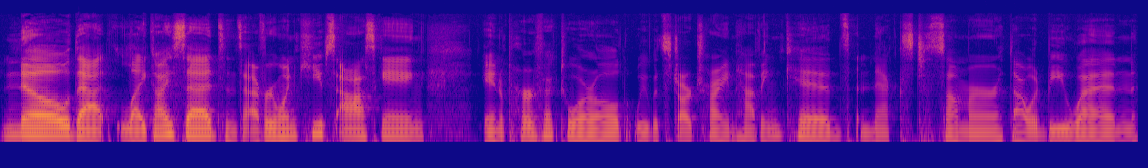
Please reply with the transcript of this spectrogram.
know that, like I said, since everyone keeps asking, in a perfect world, we would start trying having kids next summer. That would be when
